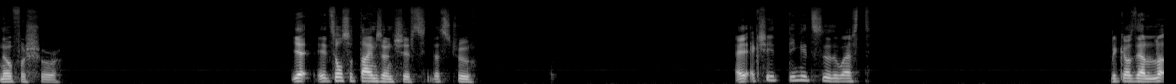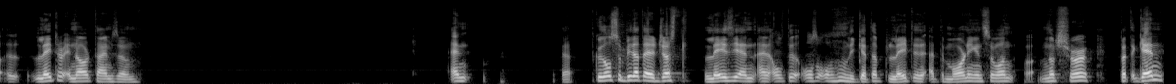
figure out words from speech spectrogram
know for sure. Yeah, it's also time zone shifts. That's true. I actually think it's to the west. Because they're later in our time zone. And yeah. it could also be that they're just lazy and, and also only get up late at the morning and so on. I'm not sure. But again,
